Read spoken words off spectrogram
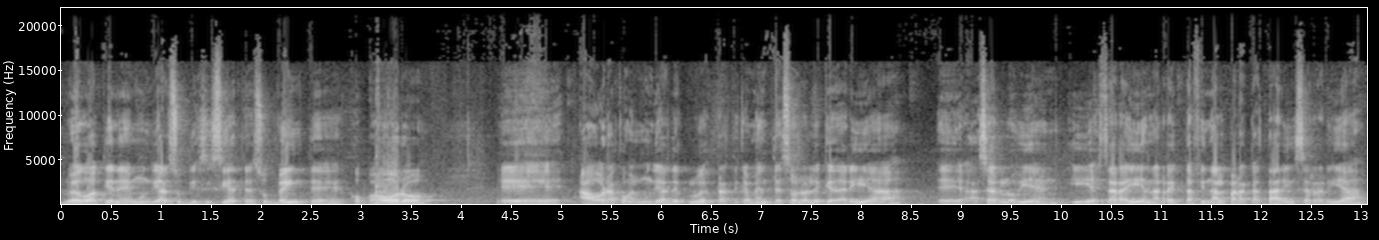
Luego tiene Mundial sub-17, sub-20, Copa Oro. Eh, ahora con el Mundial de Clubes prácticamente solo le quedaría eh, hacerlo bien y estar ahí en la recta final para Qatar y cerraría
